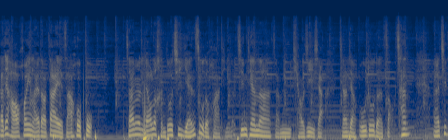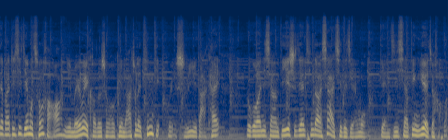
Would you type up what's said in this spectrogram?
大家好，欢迎来到大爷杂货铺。咱们聊了很多期严肃的话题了，今天呢，咱们调剂一下，讲讲欧洲的早餐。呃，记得把这期节目存好啊，你没胃口的时候可以拿出来听听，会食欲大开。如果你想第一时间听到下一期的节目，点击一下订阅就好了。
